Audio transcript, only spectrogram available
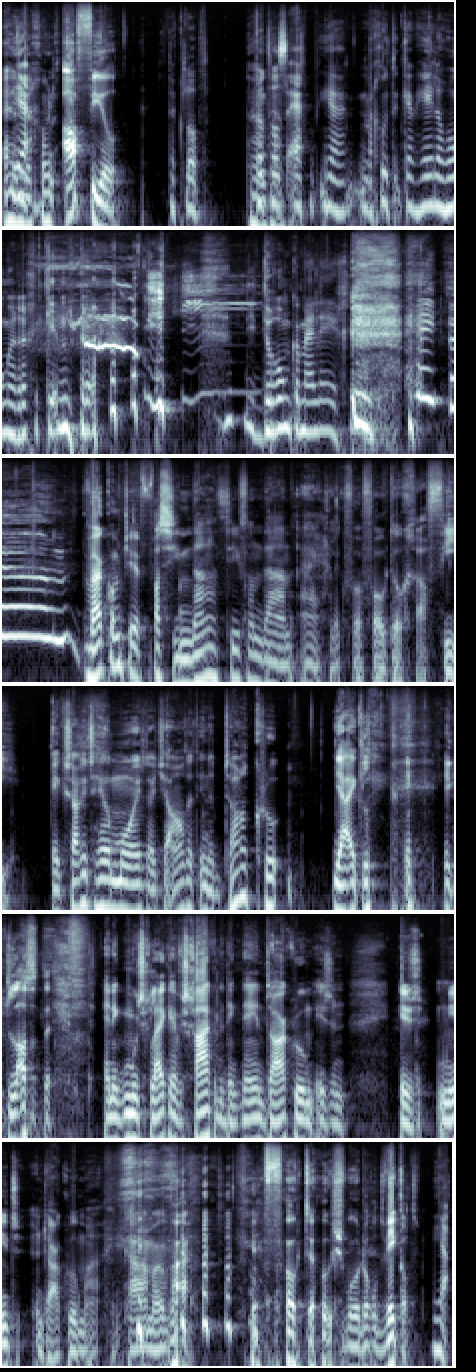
en Ja. er gewoon afviel. Dat klopt. Dat was echt, ja, maar goed, ik heb hele hongerige kinderen. Die dronken mij leeg. Hey, ehm, waar komt je fascinatie vandaan eigenlijk voor fotografie? Ik zag iets heel moois dat je altijd in de darkroom... Ja, ik, ik las het en ik moest gelijk even schakelen. Ik denk, nee, een darkroom is, een, is niet een darkroom, maar een kamer waar foto's worden ontwikkeld. ja.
